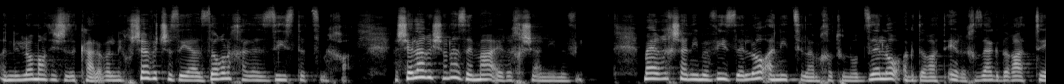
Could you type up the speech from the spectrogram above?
אני לא אמרתי שזה קל, אבל אני חושבת שזה יעזור לך להזיז את עצמך. השאלה הראשונה זה מה הערך שאני מביא. מה הערך שאני מביא זה לא אני צלם חתונות, זה לא הגדרת ערך, זה הגדרת אה,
